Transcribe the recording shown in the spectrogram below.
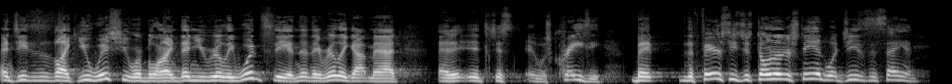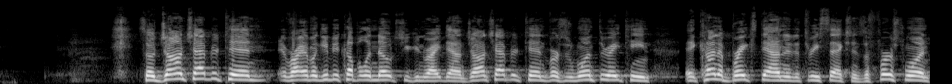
And Jesus is like, you wish you were blind, then you really would see. And then they really got mad, and it, it's just, it was crazy. But the Pharisees just don't understand what Jesus is saying. So John chapter 10, I'm going to give you a couple of notes you can write down. John chapter 10, verses 1 through 18, it kind of breaks down into three sections. The first one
